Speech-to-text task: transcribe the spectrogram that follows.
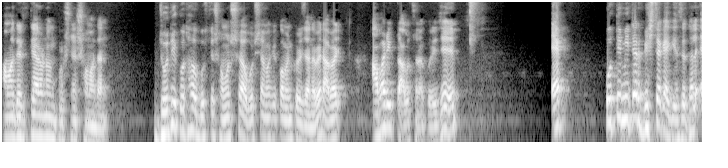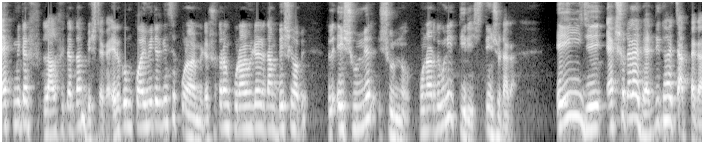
আমাদের তেরো নং প্রশ্নের সমাধান। যদি কোথাও বুঝতে সমস্যা অবশ্যই আমাকে কমেন্ট করে জানাবেন। আবার আবার একটু আলোচনা করি যে, এক প্রতি মিটার বিশ টাকায় কিনছে, তাহলে এক মিটার লাল ফিতার দাম বিশ টাকা। এরকম কয় মিটার কিনছে? পনেরো মিটার। সুতরাং পনেরো মিটারের দাম বেশি হবে, তাহলে এই শূন্যের শূন্য, পনেরো দুগুনি তিরিশ, তিনশো টাকা। এই যে একশো টাকায় ভ্যাট দিতে হয় চার টাকা,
